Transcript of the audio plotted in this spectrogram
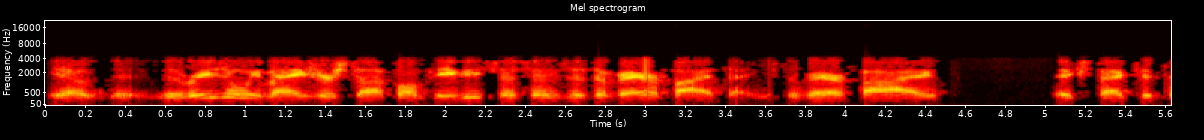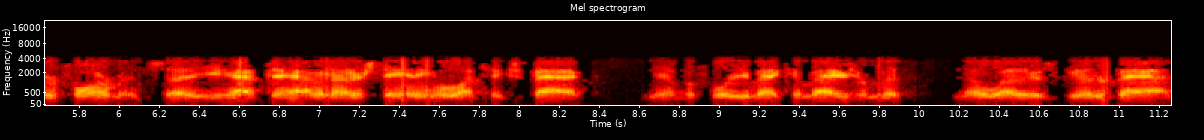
you know, the, the reason we measure stuff on PV systems is to verify things, to verify expected performance. Uh, you have to have an understanding of what to expect, you know, before you make a measurement, know whether it's good or bad,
